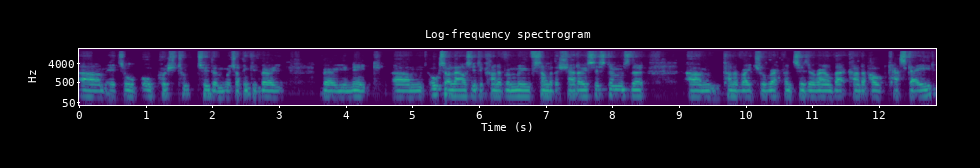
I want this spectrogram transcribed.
Um, it's all, all pushed to, to, them, which I think is very, very unique. Um, also allows you to kind of remove some of the shadow systems that um, kind of Rachel references around that kind of whole cascade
